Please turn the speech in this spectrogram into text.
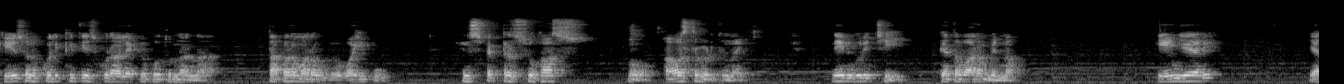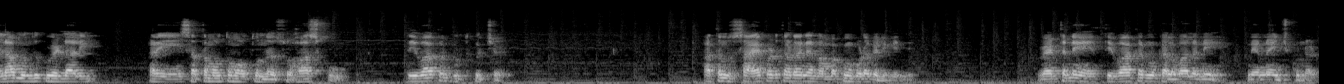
కేసును కొలిక్కి తీసుకురాలేకపోతున్న తపన మరొక వైపు. ఇన్స్పెక్టర్ సుహాస్ను అవస్థ పెడుతున్నాయి. దీని గురించి గత వారం విన్నాం. ఏం చేయాలి? ఎలా ముందుకు వెళ్ళాలి? అని సతమతం అవుతున్న సుహాస్కు? దివాకర్ గుర్తుకొచ్చాడు. అతను సాయపడతాడనే నమ్మకం కూడా కలిగింది. వెంటనే దివాకర్ను కలవాలని నిర్ణయించుకున్నాడు.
